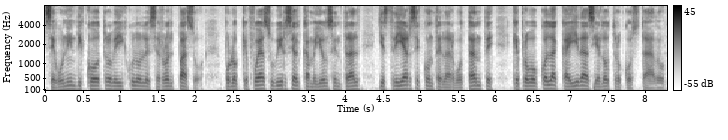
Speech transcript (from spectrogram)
Según indicó, otro vehículo le cerró el paso, por lo que fue a subirse al camellón central y estrellarse contra el arbotante, que provocó la caída hacia el otro costado.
